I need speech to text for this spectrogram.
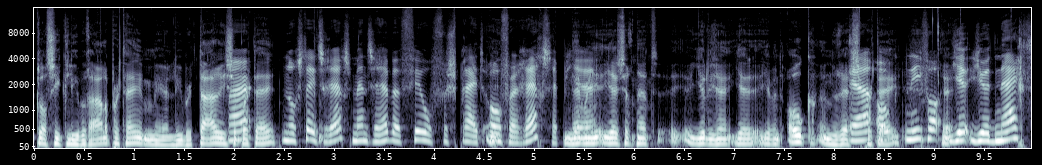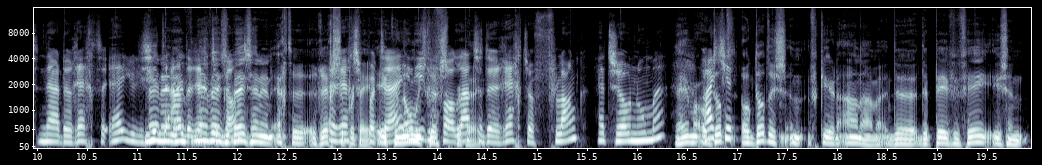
klassieke liberale partij, een meer libertarische maar partij. Nog steeds rechts. Mensen hebben veel verspreid over rechts. Heb je... Nee, maar jij zegt net, eh, jullie zijn, jij, je bent ook een rechtspartij. Ja, ook, in ieder geval, je, je neigt naar de rechter. Hè? Jullie zitten aan de rechterkant. Wij, wij, zijn een echte rechtse partij. partij. In ieder geval, laten we de rechterflank het zo noemen. Nee, maar ook, dat, ook dat is een verkeerde aanname. De, de PVV is een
